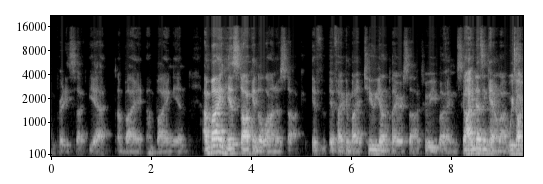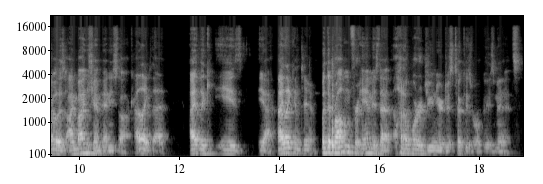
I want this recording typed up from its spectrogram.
I'm pretty sucked. Yeah, I'm buying. I'm buying in. I'm buying his stock and Delano stock. If if I can buy two young player stocks, who are you buying? Scottie I- doesn't count. Obviously. We talked about this. I'm buying Champagnie stock. I like that. I like is yeah. I like him too. But the problem for him is that Otto Porter Jr. just took his his minutes.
